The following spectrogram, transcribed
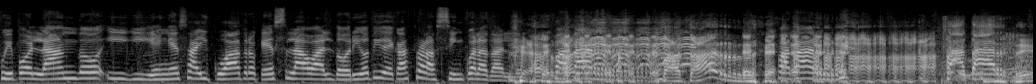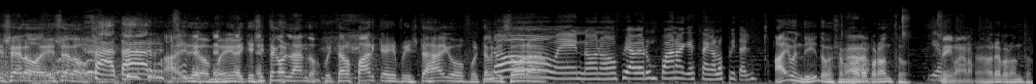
Fui por Orlando y guié en esa I4 que es la Valdoriotti de Castro a las 5 de la tarde. Fatar. ¡Fatar! Fatar. Fatar. díselo, díselo. Fatar. Ay, Dios mío, ¿y ¿qué hiciste en Orlando? ¿Fuiste a los parques? ¿Fuiste a algo? ¿Fuiste a la No, emisora? men, no, no. Fui a ver un pana que está en el hospital. Ay, bendito, que se mejore Ah. pronto. Bien. Sí, mano. Se mejore pronto.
